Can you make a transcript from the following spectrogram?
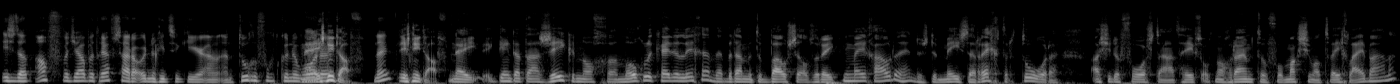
Is dat af wat jou betreft? Zou er ooit nog iets een keer aan, aan toegevoegd kunnen worden? Nee, is niet af. Nee? Is niet af. Nee, ik denk dat daar zeker nog uh, mogelijkheden liggen. We hebben daar met de bouw zelfs rekening mee gehouden. Hè. Dus de meeste rechtertoren, als je ervoor staat, heeft ook nog ruimte voor maximaal twee glijbanen.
